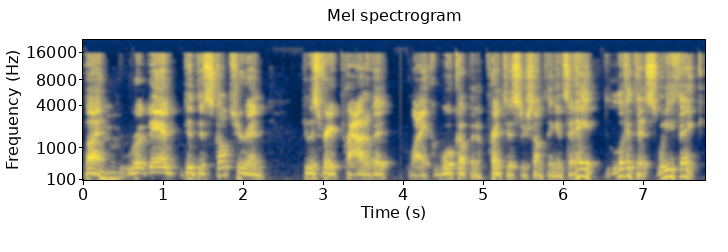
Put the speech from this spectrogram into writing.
but mm-hmm. Rodin did this sculpture and he was very proud of it like woke up an apprentice or something and said, Hey, look at this. What do you think?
